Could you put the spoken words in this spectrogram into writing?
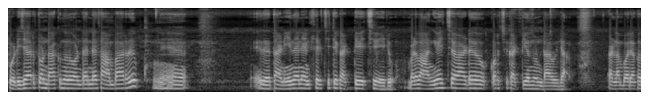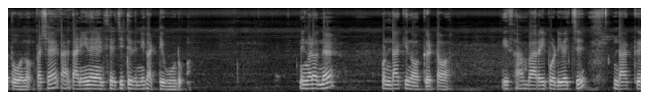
പൊടി ചേർത്ത് ഉണ്ടാക്കുന്നത് കൊണ്ട് തന്നെ സാമ്പാർ ഇത് തണിയുന്നതിനനുസരിച്ചിട്ട് കട്ടി വെച്ച് വരും. നമ്മൾ വാങ്ങി വെച്ച പാട് കുറച്ച് കട്ടിയൊന്നും ഉണ്ടാവില്ല. വെള്ളം പോലെയൊക്കെ തോന്നും. പക്ഷേ തണിയുന്നതിനനുസരിച്ചിട്ട് ഇതിന് കട്ടി കൂടും. നിങ്ങളൊന്ന് ഉണ്ടാക്കി നോക്ക് കേട്ടോ. ഈ സാമ്പാർ ഈ പൊടി വെച്ച് ഉണ്ടാക്കി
